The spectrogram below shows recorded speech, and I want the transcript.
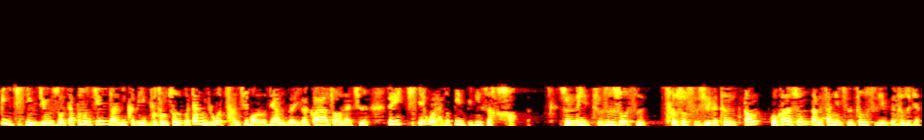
毕竟就是说在不同阶段你可能有不同措施，但你如果长期保持这样子的一个高压状态，其实对于结果来说并不一定是好的，所以只是说是。特殊时期的一个特，当我刚才说那个三点其实特殊时期的一个特殊点，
